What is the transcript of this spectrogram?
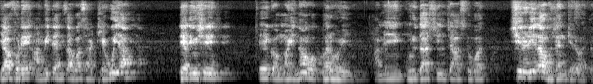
यापुढे आम्ही त्यांचा वसा ठेवूया. त्या दिवशी एक महिना भर होईल. आम्ही गुरुदासजींच्या सोबत शिर्डीला भोजन केलं होतं.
